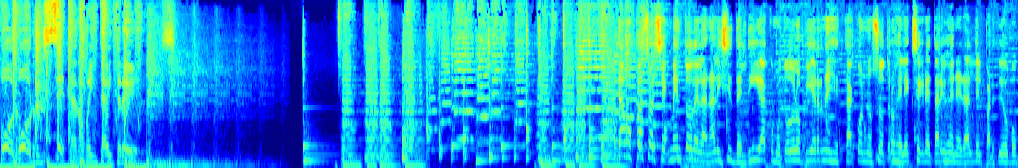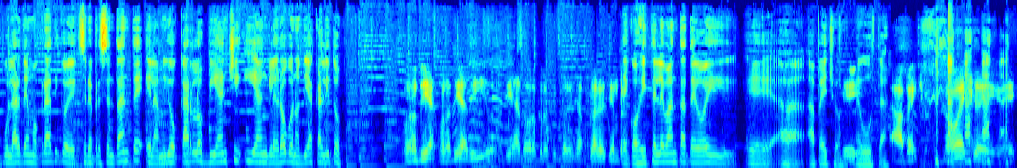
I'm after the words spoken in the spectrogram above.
por, por Z93. Al segmento del análisis del día. Como todos los viernes está con nosotros el ex secretario general del Partido Popular Democrático y ex representante, el amigo Carlos Bianchi y Angleró. Buenos días, Carlito. Buenos días, buenos días a ti, buenos días a todos los que nos sintonizan. Un placer siempre. Te cogiste el levántate hoy eh, a, a pecho. Sí. Me gusta. A pecho. No, es que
